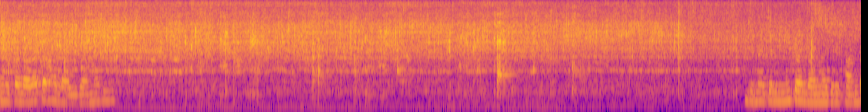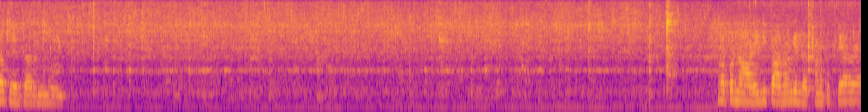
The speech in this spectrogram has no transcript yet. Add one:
ਨੂੰ ਆਪਾਂ ਲਗਾਤਾਰ ਹਲਾਈ ਜਾਵਾਂਗੇ ਜਿੰਨਾ ਚਿਰ ਮੀਂਹ ਪੈਂਦਾ ਉਹਨਾਂ ਚਿਰ ਠੰਡਾ ਫਿਰ ਗਰਮੀ ਹੋਈ ਹੁਣ ਆਪਾਂ ਨਾਲ ਹੀ ਪਾ ਦਾਂਗੇ ਲਸਣ ਕੁੱਟਿਆ ਹੋਇਆ।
